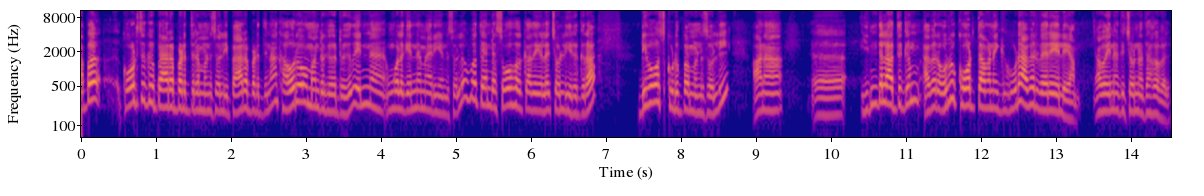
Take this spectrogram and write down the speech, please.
அப்போ கோட்ஸுக்கு பேரப்படுத்துகிறோம்னு சொல்லி பேரப்படுத்தினா கௌரவம் என்று கேட்டிருக்குது. என்ன உங்களுக்கு என்ன மாதிரின்னு சொல்லி. ஒவ்வொருத்தண்ட சோக கதைகளை சொல்லி இருக்கிறா டிவோர்ஸ் கொடுப்போம்னு சொல்லி. ஆனால் இந்தலாத்துக்கும் அவர் ஒரு கோர்ட் தவணைக்கு கூட அவர் வரையிலையாம். அவள் எனக்கு சொன்ன தகவல்.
